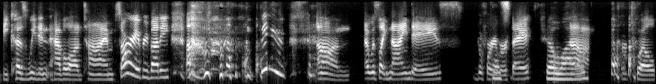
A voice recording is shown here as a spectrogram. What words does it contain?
because we didn't have a lot of time. Sorry everybody. Um it was like nine days before your birthday. So wild. um, or 12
